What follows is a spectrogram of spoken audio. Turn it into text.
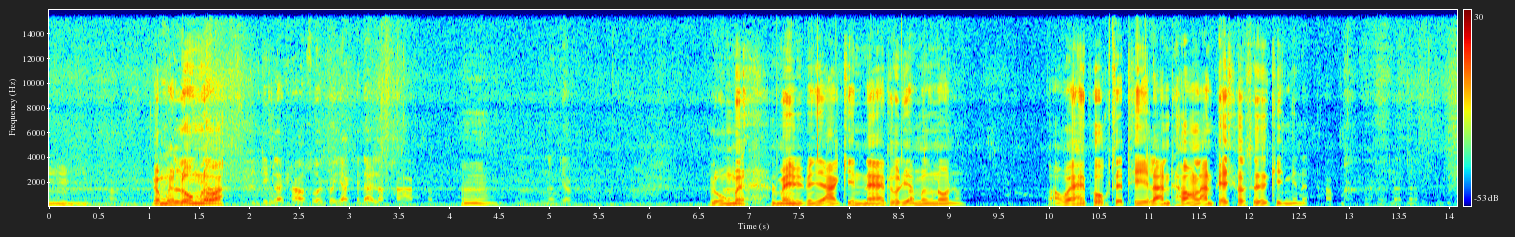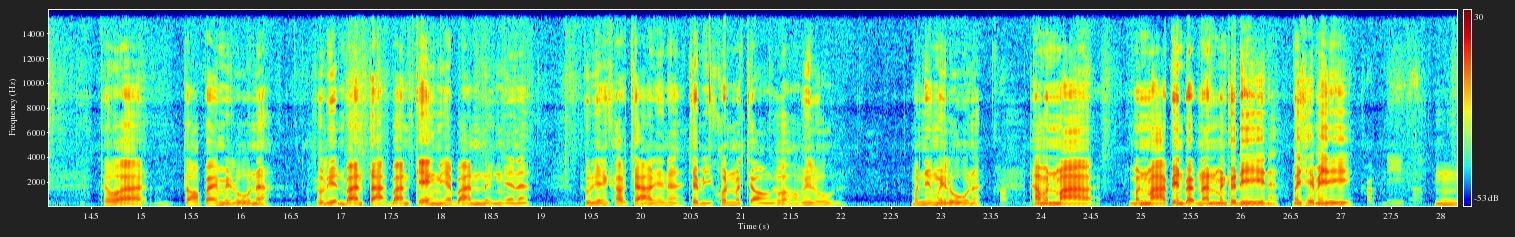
อืมครับ ก็เหมือนลุงแล้ววะจริงๆแล้วชาวสวนก็อยากจะได้ราคาครับอืมอืมเนื่องจากลุงไม่ไม่มีปัญญากินแน่ทุเรียนเมืองนนท์เอาไว้ให้พวกเศรษฐีร้านทองร้านเพชรเขาซื้อกินกันนะครับ แต่ว่าต่อไปไม่รู้นะทุเรียนบ้านตะบ้านเก้งเนี่ยบ้านหนึ่งเนี่ยนะทุเรียนเขาเจ้าเนี่ยนะจะมีคนมาจองหรือเปล่าไม่รู้นะมันยังไม่รู้นะครับ ถ้ามันมามันมาเป็นแบบนั้นมันก็ดีนะไม่ใช่ไม่ดี ครับดีครับ อืม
